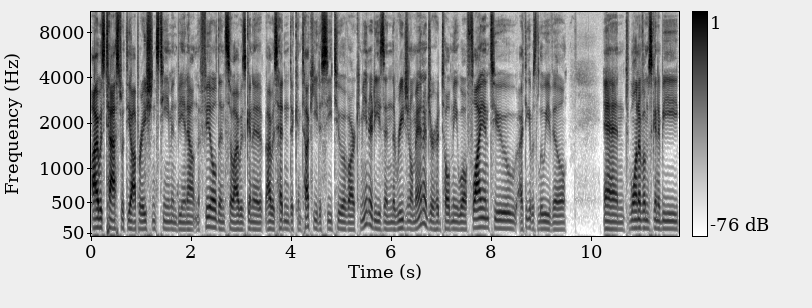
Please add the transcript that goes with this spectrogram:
I was tasked with the operations team and being out in the field, and so I was gonna I was heading to Kentucky to see two of our communities, and the regional manager had told me, well, fly into I think it was Louisville, and one of them's gonna be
